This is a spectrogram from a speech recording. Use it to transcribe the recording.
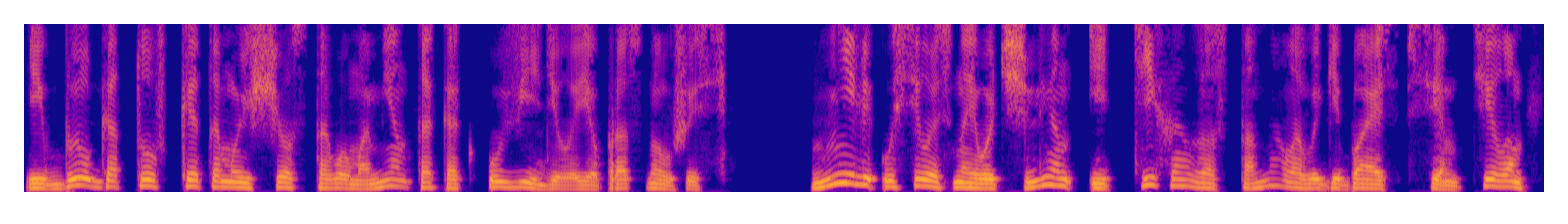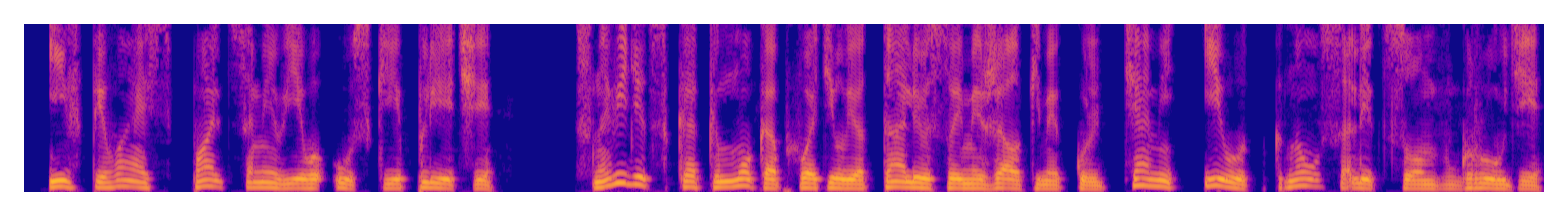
и был готов к этому еще с того момента, как увидел ее, проснувшись. Нили уселась на его член и тихо застонала, выгибаясь всем телом и впиваясь пальцами в его узкие плечи. Сновидец как мог обхватил ее талию своими жалкими культями и уткнулся лицом в груди.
